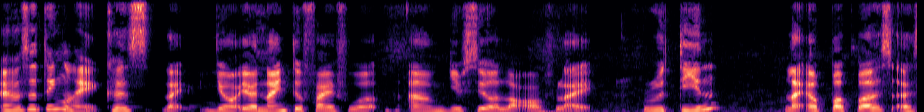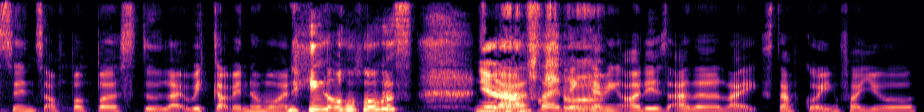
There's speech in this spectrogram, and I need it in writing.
I also think like cause like your your nine to five work um gives you a lot of like routine, like a purpose, a sense of purpose to like wake up in the morning almost. Yeah, so for I think having all these other like stuff going for you,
